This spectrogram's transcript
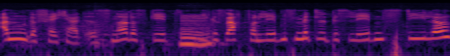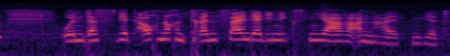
angefächert ist. Ne? Das geht, mhm. wie gesagt, von Lebensmittel bis Lebensstile. Und das wird auch noch ein Trend sein, der die nächsten Jahre anhalten wird.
